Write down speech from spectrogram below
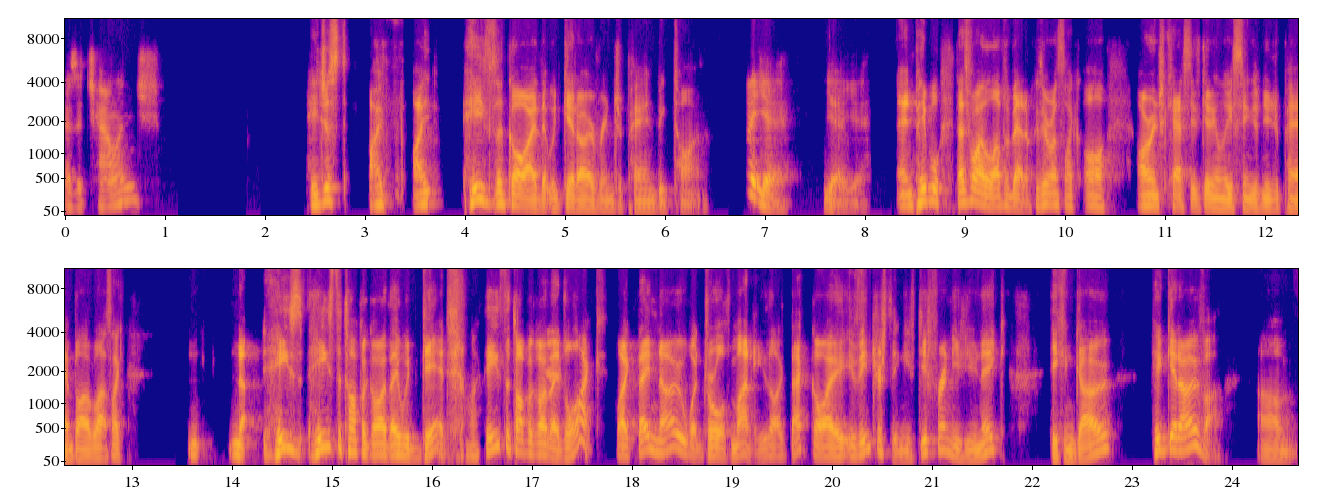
as a challenge. he just I I he's the guy that would get over in Japan big time. But yeah, Yeah. yeah, yeah. And people, that's what I love about it because everyone's like, "Oh, Orange Cassidy's getting all these things with New Japan, blah blah." It's like, no, he's he's the type of guy they would get. Like he's the type of guy they'd like. Like they know what draws money. Like that guy is interesting. He's different. He's unique. He can go. He'd get over. Um,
